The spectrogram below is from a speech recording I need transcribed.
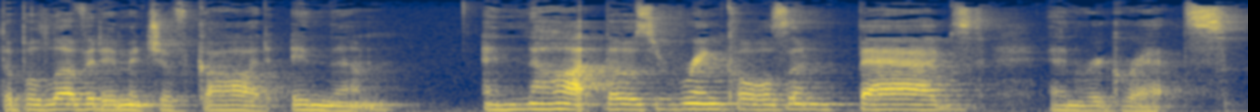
the beloved image of God in them and not those wrinkles and bags and regrets.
